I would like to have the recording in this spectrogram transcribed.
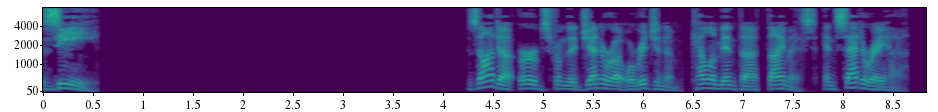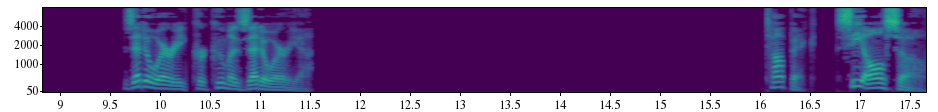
Z Za'atar herbs from the genera Origanum, Calamintha, Thymus, and Satureja. Zedoary Curcuma zedoaria. Topic See also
